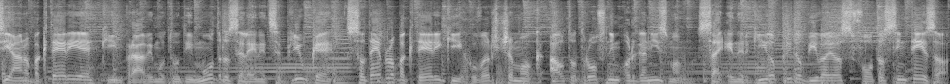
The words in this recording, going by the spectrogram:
Cianobakterije, ki jim pravimo tudi modro-zelene cepljivke, so deblo bakterij, ki jih uvrščamo k avtotrofnim organizmom, saj energijo pridobivajo s fotosintezo.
